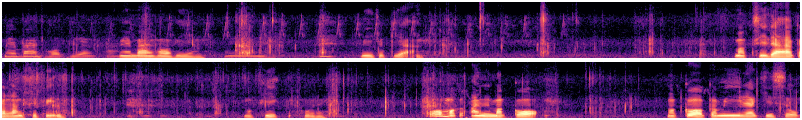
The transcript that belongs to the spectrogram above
แม่ บ้านพอเพียงค่ะแม่บ้านพอเพียง อืมมีทุกอย่าง มักซิดากำลังสิปินมักพริกพูดเลยโอ้มักอันมักกอกมักกอกก็มีแล้วกินสม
